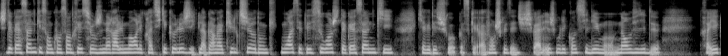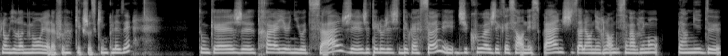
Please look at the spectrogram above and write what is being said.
chez des personnes qui sont concentrées sur généralement les pratiques écologiques, la permaculture. Donc, moi, c'était souvent chez des personnes qui, qui avaient des chevaux, parce qu'avant, je faisais du cheval et je voulais concilier mon envie de travailler avec l'environnement et à la fois faire quelque chose qui me plaisait. Donc, euh, je travaillais au niveau de ça. J'étais logée chez des personnes et du coup, euh, j'ai fait ça en Espagne, je suis allée en Irlande et ça m'a vraiment permis de,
